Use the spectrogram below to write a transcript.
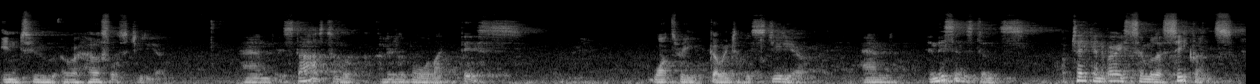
into a rehearsal studio. And it starts to look a little more like this once we go into the studio. And in this instance, I've taken a very similar sequence,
